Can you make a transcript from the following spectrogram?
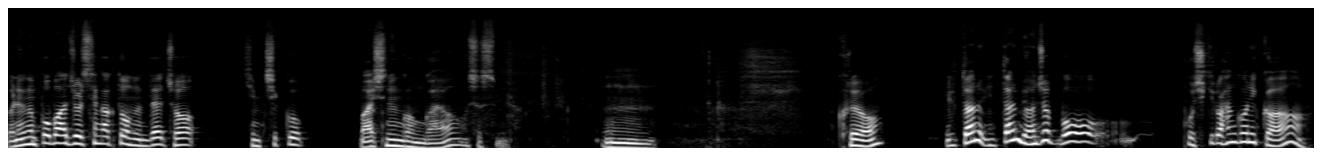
은행은 뽑아줄 생각도 없는데 저 김치국 마시는 건가요? 하셨습니다. 음, 그래요. 일단은 일단 면접 뭐 보시기로 한 거니까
